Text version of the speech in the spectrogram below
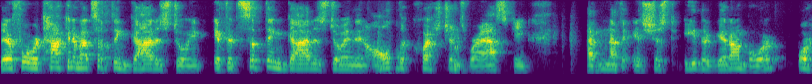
Therefore, we're talking about something God is doing. If it's something God is doing, then all the questions we're asking have nothing. It's just either get on board or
